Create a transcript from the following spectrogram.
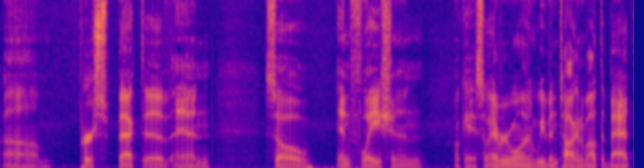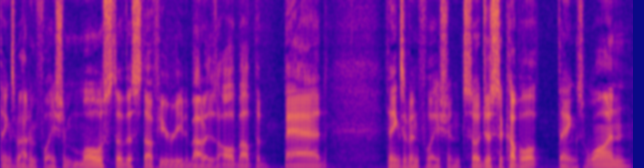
um, perspective. And so, inflation. Okay, so everyone, we've been talking about the bad things about inflation. Most of the stuff you read about is all about the bad things of inflation. So, just a couple things. One,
